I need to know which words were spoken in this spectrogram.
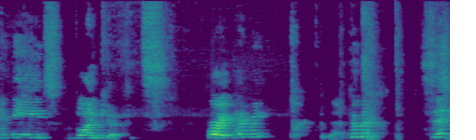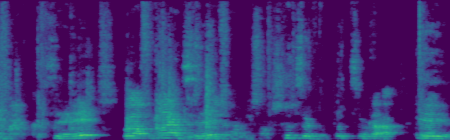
we need blankets. Right, Henry, come in. Sit. Sit. Wait, Arthur, can I have this? Sit. I don't have any socks. Put over. Put over. Got Yeah, yeah.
